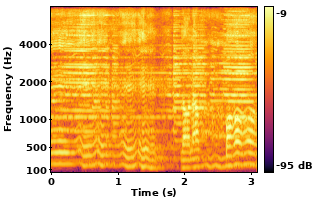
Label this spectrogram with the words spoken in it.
เอ้ยเราลำมอง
